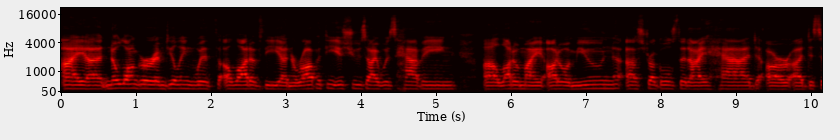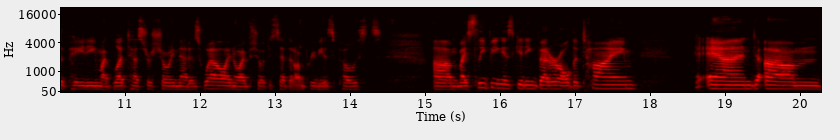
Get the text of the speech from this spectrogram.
I uh, no longer am dealing with a lot of the uh, neuropathy issues I was having. Uh, a lot of my autoimmune uh, struggles that I had are uh, dissipating. My blood tests are showing that as well. I know I've showed, said that on previous posts. Um, my sleeping is getting better all the time. And um,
